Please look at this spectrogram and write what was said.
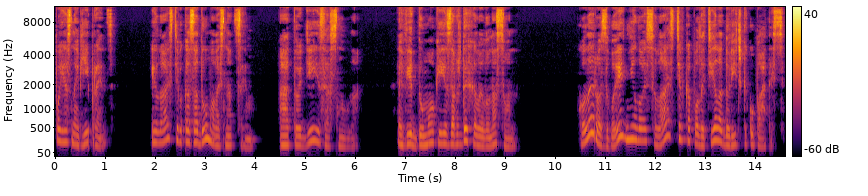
пояснив їй принц. І ластівка задумалась над цим, а тоді й заснула. Від думок її завжди хилило на сон. Коли розвиднілось, ластівка полетіла до річки купатись.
